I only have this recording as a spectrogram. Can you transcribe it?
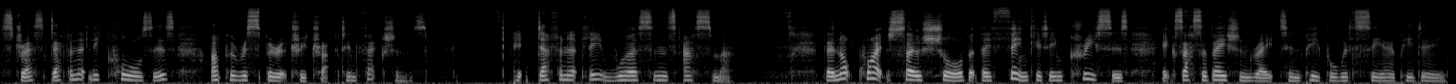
Stress definitely causes upper respiratory tract infections. It definitely worsens asthma. They're not quite so sure, but they think it increases exacerbation rates in people with COPD.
